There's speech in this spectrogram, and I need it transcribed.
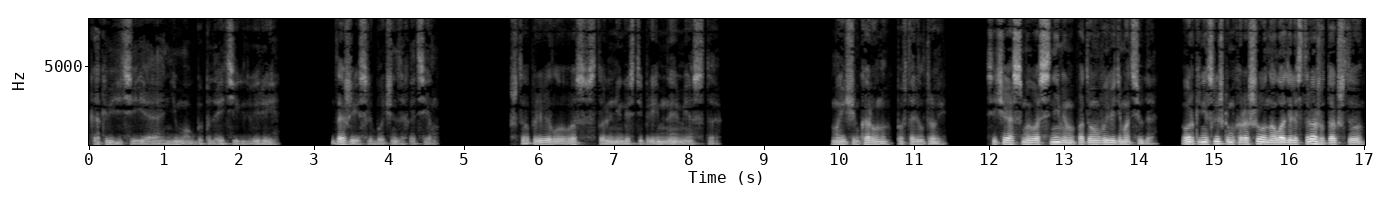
«Как видите, я не мог бы подойти к двери, даже если бы очень захотел. Что привело вас в столь негостеприимное место?» «Мы ищем корону», — повторил Трой. «Сейчас мы вас снимем, а потом выведем отсюда. Орки не слишком хорошо наладили стражу, так что...»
